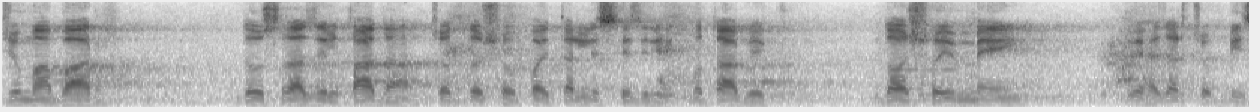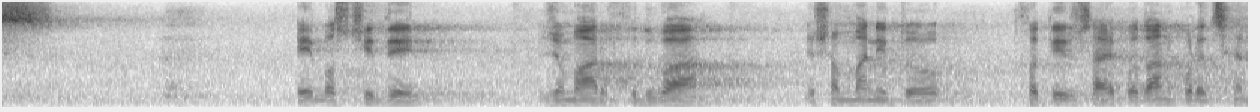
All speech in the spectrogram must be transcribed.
জুমাবার দোসরা জিল কাদা চোদ্দোশো পঁয়তাল্লিশ হিজড়ি মোতাবেক দশই মে দুই হাজার চব্বিশ। এই মসজিদে জুমার খুদবা যে সম্মানিত খতিব সাহেব প্রদান করেছেন,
